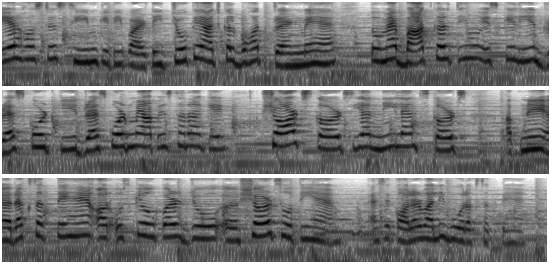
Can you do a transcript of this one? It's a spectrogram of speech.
air hostess theme kitty party जो कि आजकल बहुत ट्रेंड में है। तो मैं बात करती हूँ इसके लिए ड्रेस कोड की। ड्रेस कोड में आप इस तरह के शॉर्ट स्कर्ट्स या नी लेंथ स्कर्ट्स अपने रख सकते हैं और उसके ऊपर जो शर्ट्स होती हैं, ऐसे कॉलर वाली, वो रख सकते हैं।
